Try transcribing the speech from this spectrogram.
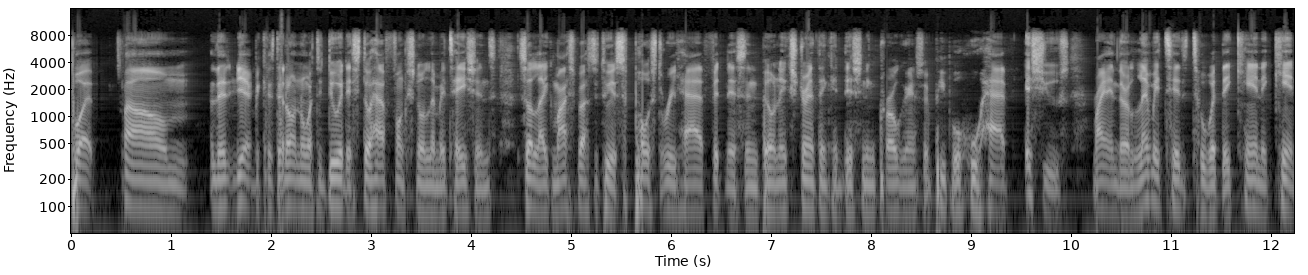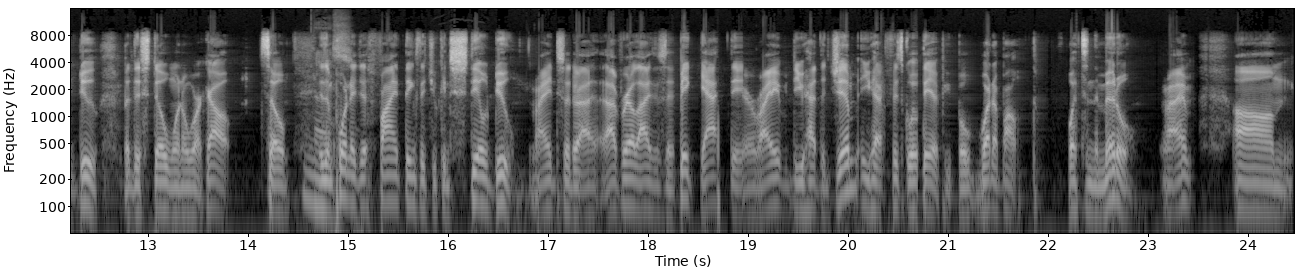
but um they, yeah, because they don't know what to do. They still have functional limitations. So, like, my specialty is post rehab fitness and building strength and conditioning programs for people who have issues, right? And they're limited to what they can and can't do, but they still want to work out. So nice. it's important to just find things that you can still do, right? So I, I've realized there's a big gap there, right? Do you have the gym and you have physical therapy, but what about what's in the middle, right? Um,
